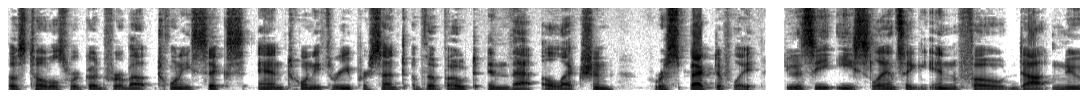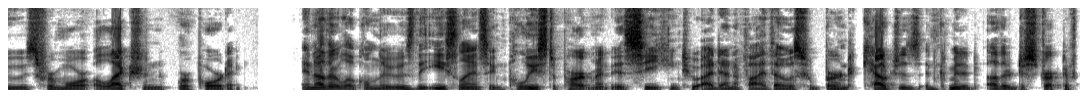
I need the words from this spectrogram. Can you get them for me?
Those totals were good for about 26 and 23% of the vote in that election, respectively. You can see eastlansinginfo.news for more election reporting. In other local news, the East Lansing Police Department is seeking to identify those who burned couches and committed other destructive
